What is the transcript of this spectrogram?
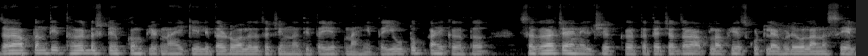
जर आपण ती थर्ड स्टेप कंप्लीट नाही केली तर डॉलरचं चिन्ह तिथं येत नाही. तर यूट्यूब काय करतं? सगळा चॅनेल चेक करतं. त्याच्यात जर आपला फेस कुठल्या व्हिडिओला नसेल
